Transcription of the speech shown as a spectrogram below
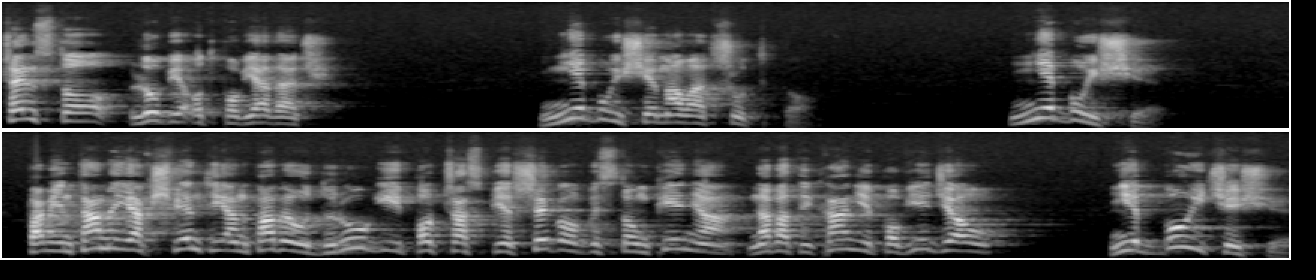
Często lubię odpowiadać: Nie bój się, mała trzutko. Nie bój się. Pamiętamy, jak święty Jan Paweł II podczas pierwszego wystąpienia na Watykanie powiedział: Nie bójcie się,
